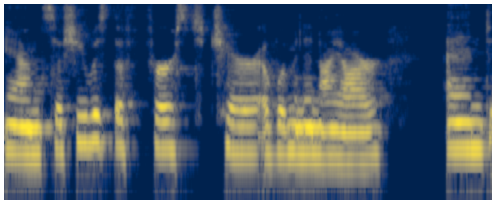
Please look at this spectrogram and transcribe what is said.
And so she was the first chair of Women in IR. And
